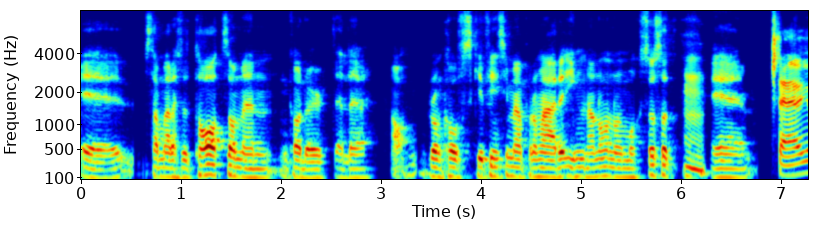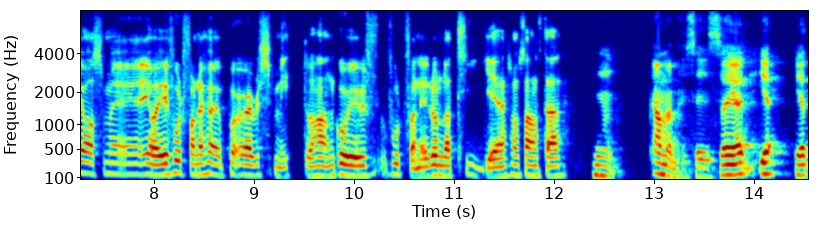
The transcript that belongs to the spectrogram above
eh, samma resultat som en Goddard eller ja, Gronkowski finns ju med på de här innan honom också. Så att, Mm. eh, Sen är jag som är, jag är fortfarande hög på Irv Smith och han går ju fortfarande i runda 10 någonstans där. mm. Ja, men precis. Så jag, jag, jag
